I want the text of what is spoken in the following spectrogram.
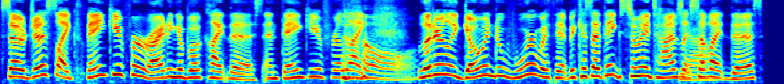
So just like thank you for writing a book like this and thank you for like Oh. literally going to war with it because I think so many times like Yeah. stuff like this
